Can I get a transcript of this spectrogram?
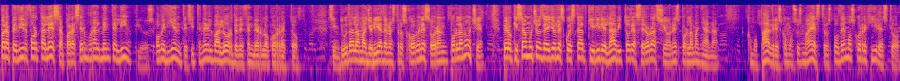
para pedir fortaleza, para ser moralmente limpios, obedientes y tener el valor de defender lo correcto. Sin duda la mayoría de nuestros jóvenes oran por la noche, pero quizá a muchos de ellos les cuesta adquirir el hábito de hacer oraciones por la mañana. Como padres, como sus maestros, podemos corregir esto.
